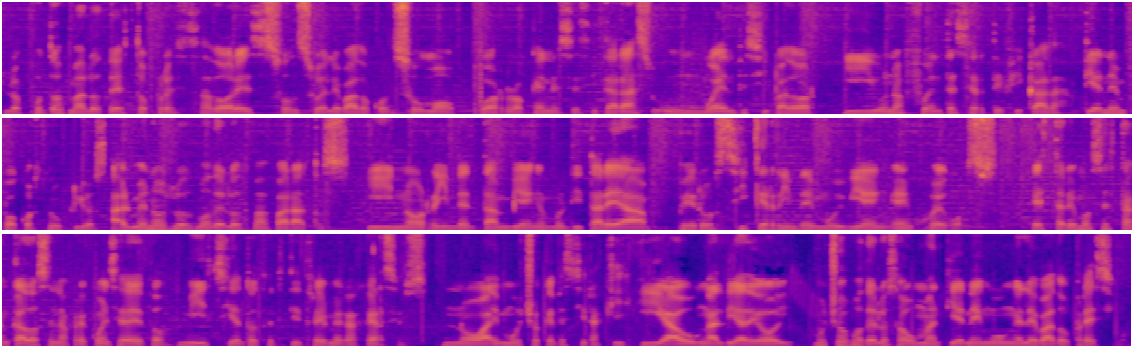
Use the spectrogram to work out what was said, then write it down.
Los puntos malos de estos procesadores son su elevado consumo, por lo que necesitarás un buen disipador y una fuente certificada. Tienen pocos núcleos, al menos los modelos más baratos, y no rinden tan bien en multitarea, pero sí que rinden muy bien en juegos estaremos estancados en la frecuencia de 2133 MHz. No hay mucho que decir aquí. Y aún al día de hoy, muchos modelos aún mantienen un elevado precio.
